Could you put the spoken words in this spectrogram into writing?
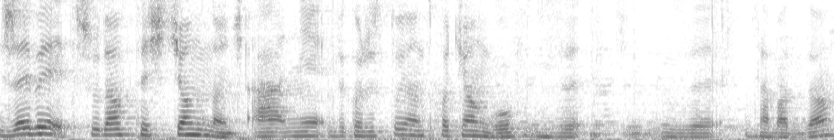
żeby surowce ściągnąć, a nie wykorzystując pociągów z, z za bardzo,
